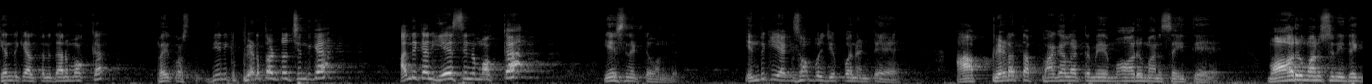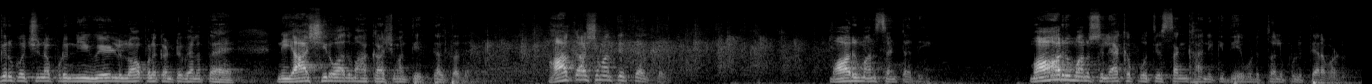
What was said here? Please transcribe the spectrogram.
కిందకి వెళ్తున్న దాని మొక్క పైకి వస్తుంది. దీనికి పిడతట్టు వచ్చిందిగా? అందుకని వేసిన మొక్క వేసినట్టే ఉంది. ఎందుకు ఈ ఎగ్జాంపుల్ చెప్పానంటే ఆ పిడత పగలటమే మారు మనసు అయితే మారు మనసు నీ దగ్గరకు వచ్చినప్పుడు నీ వేళ్ళు లోపలికంటూ వెళతాయి. నీ ఆశీర్వాదం ఆకాశం అంత ఎత్తి ఆకాశం అంత ఎత్తి మారు మనసు అంటది. మారు మనసు లేకపోతే సంఘానికి దేవుడు తలుపులు తెరవడు.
